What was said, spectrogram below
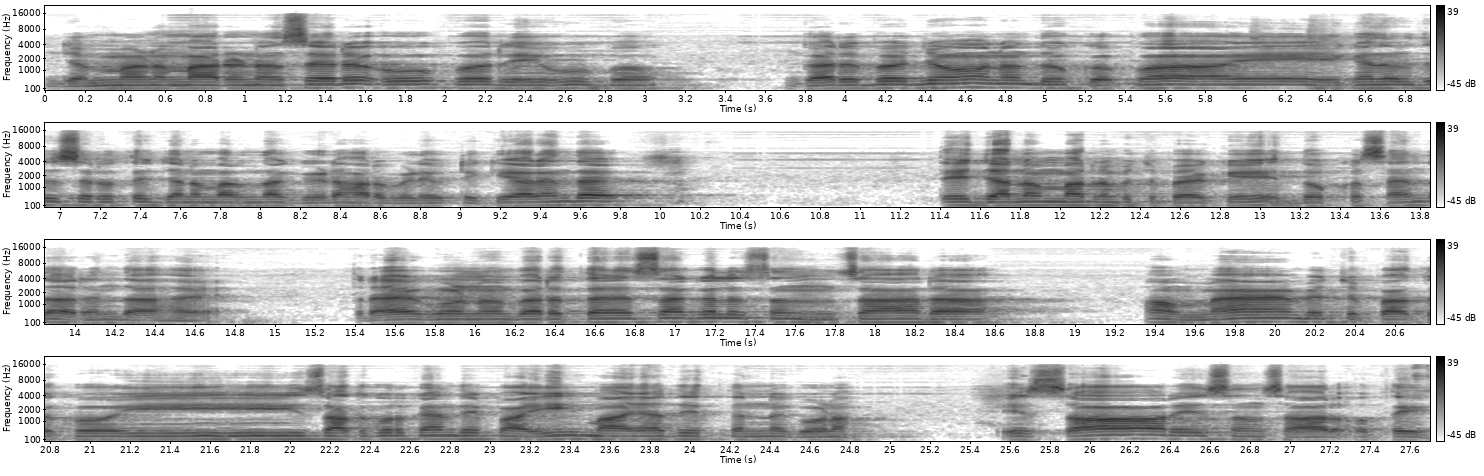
ਜੰਮਣ ਮਰਨ ਸਿਰ ਉਪਰੇ ਉਬ, ਗਰਭ ਜੋਨ ਦੁਖ ਪਾਏ। ਕਹਿੰਦੇ ਉਹਦੇ ਸਿਰ ਉੱਤੇ ਜਨਮ ਮਰਨ ਦਾ ਗੇੜ ਹਰ ਵੇਲੇ ਟਿਕਿਆ ਰਹਿੰਦਾ ਹੈ ਤੇ ਜਨਮ ਮਰਨ ਵਿੱਚ ਪੈ ਕੇ ਦੁੱਖ ਸਹਿੰਦਾ ਰਹਿੰਦਾ ਹੈ। ਤ੍ਰੈ ਗੁਣ ਵਰਤੈ ਸਗਲ ਸੰਸਾਰਾ ਹਉਮੈ ਵਿੱਚ ਪਤ ਖੋਈ। ਸਤਿਗੁਰ ਕਹਿੰਦੇ, ਭਾਈ, ਮਾਇਆ ਦੇ ਤਿੰਨ ਗੁਣ ਇਹ ਸਾਰੇ ਸੰਸਾਰ ਉੱਤੇ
